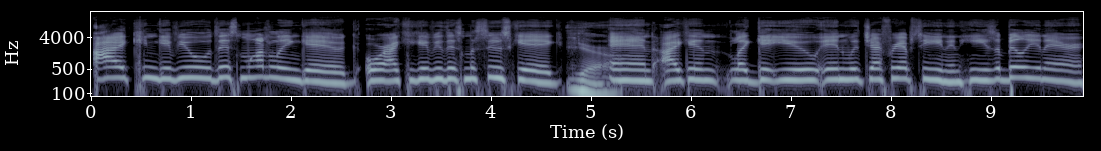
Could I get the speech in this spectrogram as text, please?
I can give you this modeling gig, or I can give you this masseuse gig." yeah, and I can like get you in with Jeffrey Epstein and he's a billionaire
